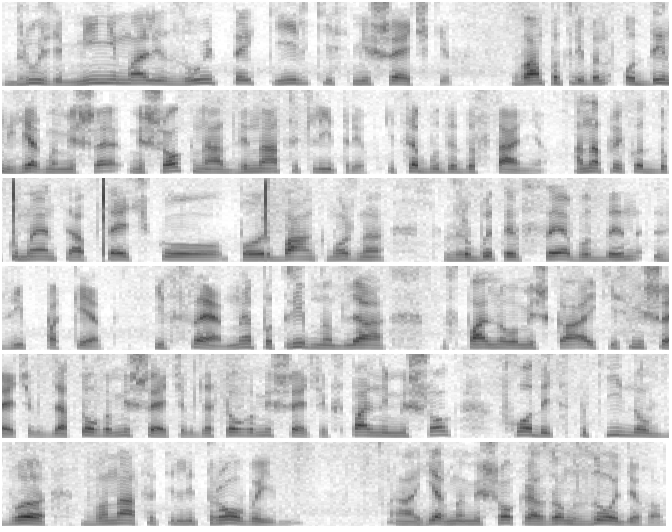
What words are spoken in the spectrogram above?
Друзі, мінімалізуйте кількість мішечків. Вам потрібен один гермомішок на 12 літрів, і це буде достатньо. А, наприклад, документи, аптечку, поwerbank можна зробити все в один зіп-пакет. І все, не потрібно для спального мішка якийсь мішечок, для того мішечок, для того мішечок. Спальний мішок входить спокійно в 12-літровий гермомішок разом з одягом.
